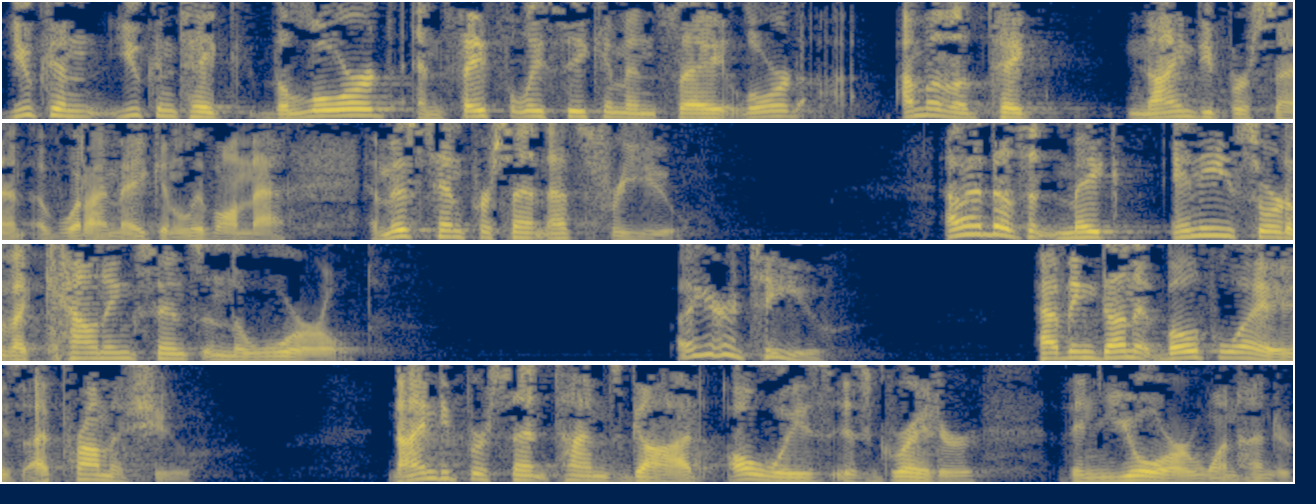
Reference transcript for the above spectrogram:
You can, you can take the Lord and faithfully seek Him and say, Lord, I'm going to take 90% of what I make and live on that. And this 10%, that's for you. Now that doesn't make any sort of accounting sense in the world. I guarantee you, having done it both ways, I promise you, 90% times God always is greater than your 100%.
